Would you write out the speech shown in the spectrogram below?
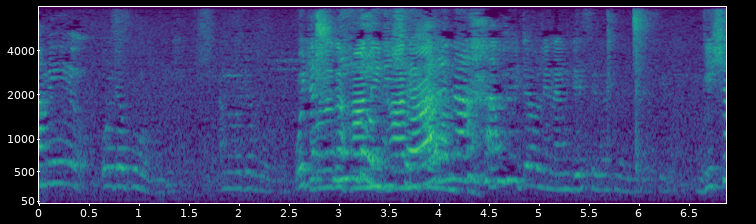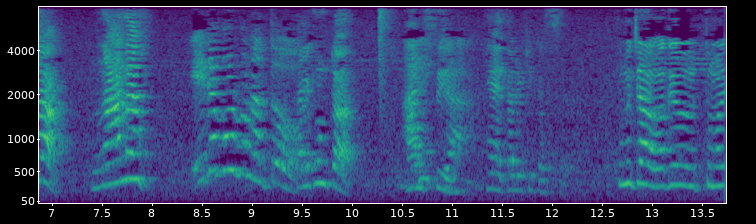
আমি ওইটা না। আমি ওইটা পরবো ওইটা হানি, হানি না আমি ওইটা বলি না আমি ড্রেসের কথা বলতেছি। দিশা না না। এটা না তো। তাহলে কোনটা? আরেকটা। হ্যাঁ তাহলে ঠিক আছে। তুমি যাও আগে তোমার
